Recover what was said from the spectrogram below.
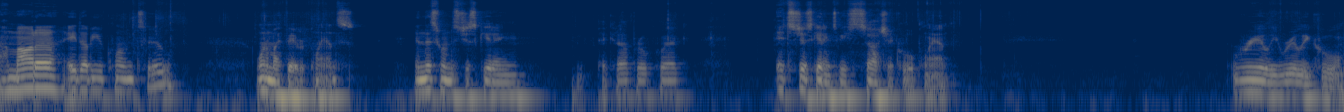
Hamata AW Clone 2. One of my favorite plants. And this one's just getting, pick it up real quick. It's just getting to be such a cool plant. Really, really cool.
